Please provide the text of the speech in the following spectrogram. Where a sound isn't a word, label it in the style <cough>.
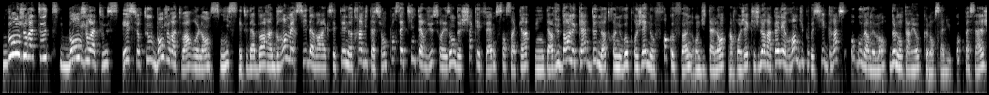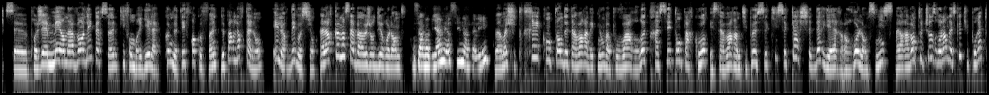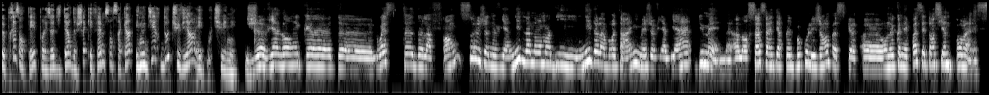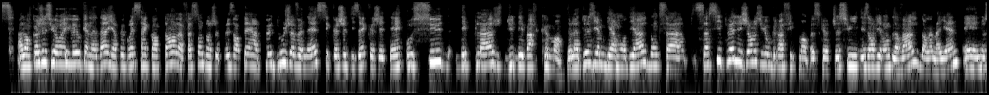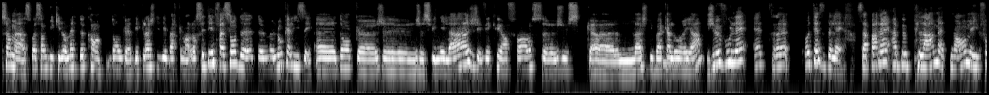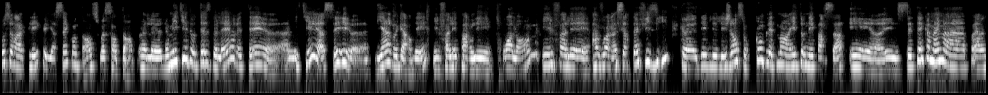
Bonjour à toutes, bonjour à tous et surtout bonjour à toi Roland Smith. Et tout d'abord un grand merci d'avoir accepté notre invitation pour cette interview sur les ondes de chaque FM 105.1. Une interview dans le cadre de notre nouveau projet Nos francophones ont du talent. Un projet qui, je le rappelle, est rendu possible grâce au gouvernement de l'Ontario que l'on salue au passage. Ce projet met en avant les personnes qui font briller la communauté francophone de par leur talent et leur dévotion. Alors, comment ça va aujourd'hui, Roland Ça va bien, merci Nathalie. Ben, moi, je suis très contente de t'avoir avec nous. On va pouvoir retracer ton parcours et savoir un petit peu ce qui se cache derrière Roland Smith. Alors, avant toute chose, Roland, est-ce que tu pourrais te présenter pour les auditeurs de chaque FM 105.1 et nous dire d'où tu viens et où tu es né Je viens donc euh, de l'Ouest de la France. Je ne viens ni de la Normandie ni de la Bretagne, mais je viens bien du Maine. Alors ça, ça interpelle beaucoup les gens parce que euh, on ne connaît pas cette ancienne province. Alors quand je suis arrivée au Canada il y a à peu près 50 ans, la façon dont je présentais un peu d'où je venais, c'est que je disais que j'étais au sud des plages du débarquement de la deuxième guerre mondiale. Donc ça, ça situait les gens géographiquement parce que je suis des environs de Laval dans la Mayenne et nous sommes à 70 km de Caen, donc euh, des plages du débarquement. Alors c'était une façon de, me localiser. Euh, donc euh, je, je suis née là, j'ai vécu en France jusqu'à l'âge du baccalauréat. Je voulais être hôtesse de l'air. Ça paraît un peu plat maintenant, mais il faut se rappeler qu'il y a 50 ans, 60 ans, euh, le, le métier d'hôtesse de l'air était euh, un métier assez euh, bien regardé. Il fallait parler trois langues, il fallait avoir un certain physique, que des, les, gens sont complètement étonnés par ça. Et, et c'était quand même un, un,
